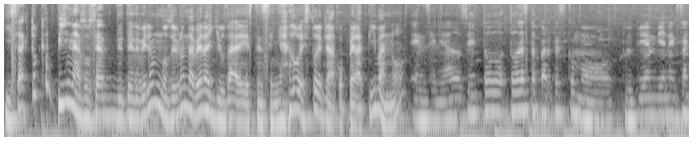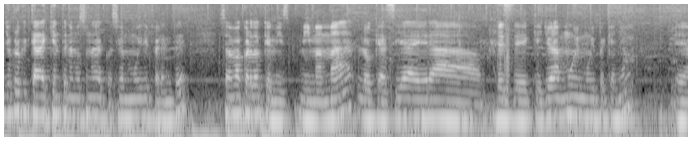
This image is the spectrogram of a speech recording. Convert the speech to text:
Isaac, ¿tú qué opinas? O sea, de- de- debieron, nos debieron haber ayudado, este, enseñado esto en la cooperativa, ¿no? enseñado, sí, todo, toda esta parte es como pues, bien, bien extraña. Yo creo que cada quien tenemos una educación muy diferente. O sea, me acuerdo que mis, mi mamá lo que hacía era, desde que yo era muy, muy pequeño, eh,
